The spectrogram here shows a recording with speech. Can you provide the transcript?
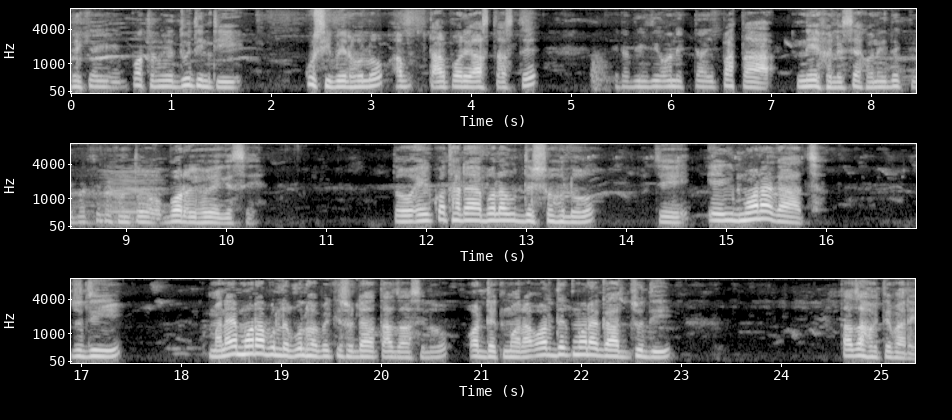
দেখে প্রথমে দুই তিনটি কুশি বের হলো তারপরে আস্তে আস্তে এটা যে অনেকটাই পাতা নিয়ে ফেলেছে। এখন এই দেখতে পাচ্ছেন, এখন তো বড়ই হয়ে গেছে। তো এই কথাটা বলার উদ্দেশ্য হলো যে এই মরা গাছ যদি মানে মরা বললে ভুল হবে, কিছুটা তাজা ছিল। অর্ধেক মরা অর্ধেক মরা গাছ যদি তাজা হইতে পারে,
